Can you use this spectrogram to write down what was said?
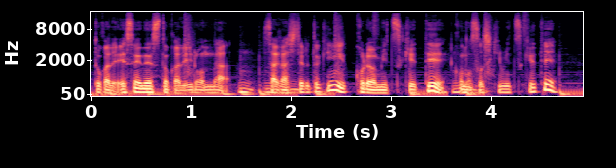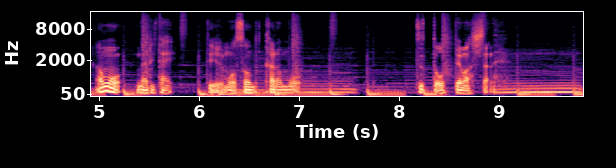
とかで SNS とかでいろんなうん探してる時にこれを見つけてうん。この組織見つけてあもうなりたいっていうもうそこからもううんずっと追ってましたうねん。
